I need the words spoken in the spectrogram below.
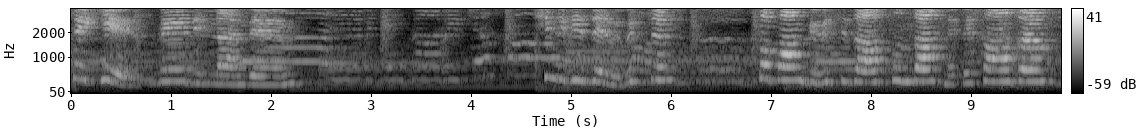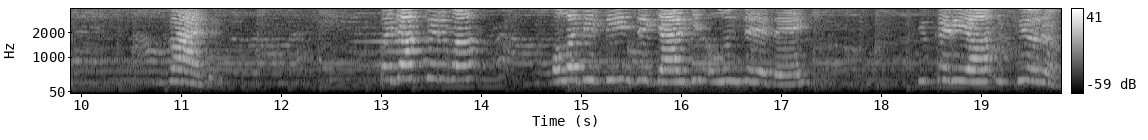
8 ve dinlendim. Şimdi dizlerimi büktüm. Sopam göğüs hizasında nefes aldım. Verdim. Bacaklarımı olabildiğince gergin oluncaya dek yukarıya itiyorum.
